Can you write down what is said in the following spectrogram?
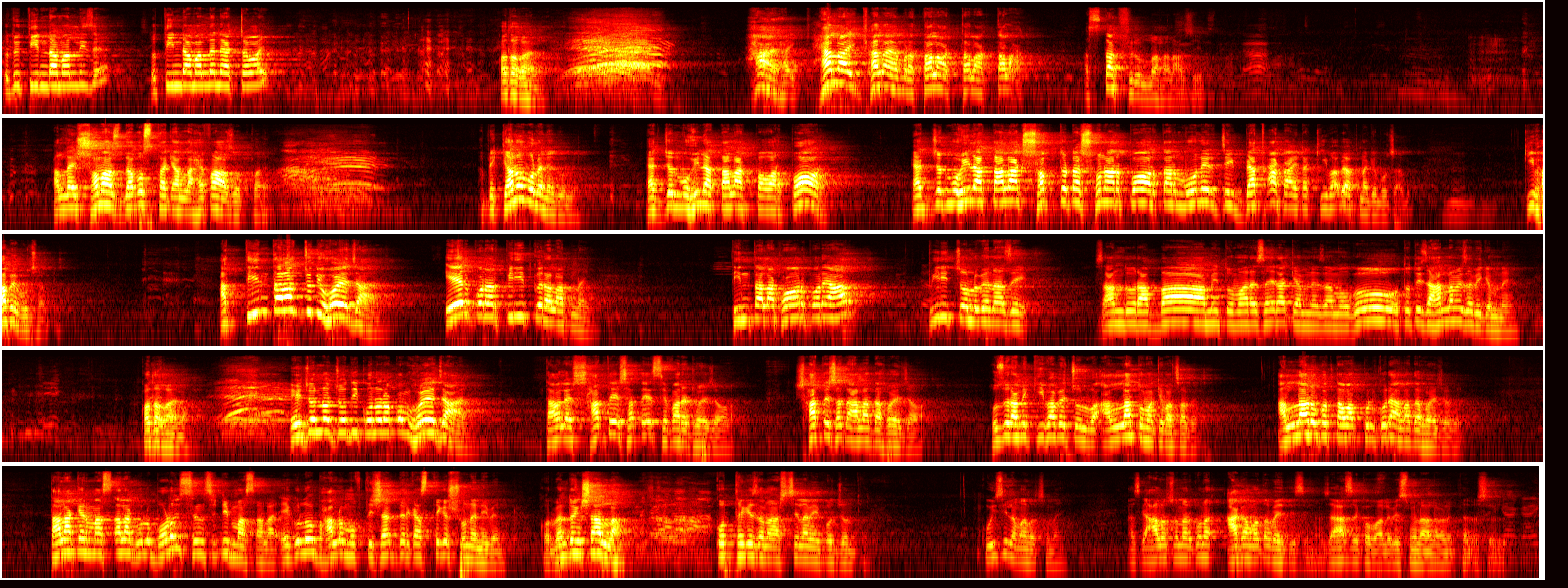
তো তুই তিনটা মারলি যে, তো তিনটা মারলে না একটা হয়? কত কয় হায় হায়, খেলাই খেলায় আমরা তালাক তালাক তালাক। আজিম আল্লাহ সমাজ ব্যবস্থাকে আল্লাহ হেফাজত করে আপনি কেন বলেন এগুলো? একজন মহিলা তালাক পাওয়ার পর, একজন মহিলা তালাক শব্দটা শোনার পর তার মনের যে ব্যথাটা, এটা কীভাবে আপনাকে বোঝাবে? কীভাবে বোঝাবে? আর তিন তালাক যদি হয়ে যায়, এরপর আর পীড়িত করে লাভ নাই। তিন তালাক হওয়ার পরে আর পীড়িত চলবে না যে চান্দুর আব্বা, আমি তোমার সাইরা কেমনে যাব গো? তো তুই জাহান নামে যাবি কেমনে? কথা কয় না। এই জন্য যদি কোনো রকম হয়ে যায়, তাহলে সাথে সাথে সেপারেট হয়ে যাওয়া, সাথে সাথে আলাদা হয়ে যাওয়া। হুজুর, আমি কীভাবে চলবো? আল্লাহ তোমাকে বাঁচাবে। আল্লাহর উপর তাওয়াক্কুল করে আলাদা হয়ে যাবে। তালাকের মাসালাগুলো বড়ই সেন্সিটিভ মাসালা। এগুলো ভালো মুফতি সাহেবদের কাছ থেকে শুনে নেবেন। করবেন তো ইনশাআল্লাহ। কোত্থেকে যেন আসছিলাম এই পর্যন্ত? কইছিলাম আলোচনায়। আজকে আলোচনার কোনো আগামাতা পাইতেছি না। যা আছে কবালে বিসমুল্লাহ রসুল্লাহ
